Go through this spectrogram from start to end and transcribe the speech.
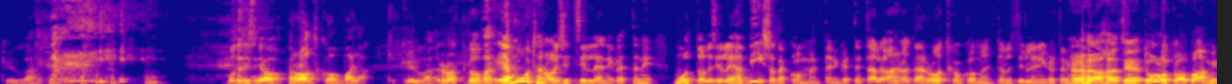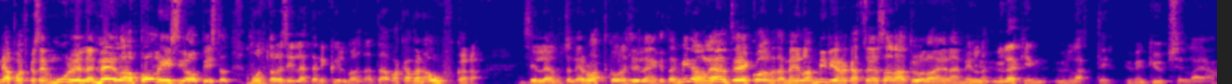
Kyllä. Mutta siis joo, Rotko on vajakki. kyllä. Rotko, va- ja muuthan oli sitten silleen, niin että niin, muut oli silleen ihan 500 kommentteja, niin että tämä oli ainoa tämä Rotkon kommentti oli silleen, niin kuin, että "Haha, se tulkoon vaan, minä potkasen munille, meillä on poliisiopistot. Mutta oli silleen, että niin kyllä mä otan tää vakavana uhkana. Silleen, mutta ne Rotko oli silleen, että minä olen MT3, meillä on miljoona katsoja sadatuilla eläimillä. Y- Ylekin yllätti hyvin kypsillä ja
